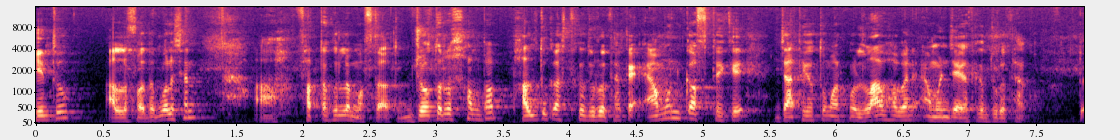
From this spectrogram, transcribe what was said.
কিন্তু আল্লাহ ফাতা বলেছেন ফাত্তাকুল্লাহ মফতাতুম যতটা সম্ভব ফালতু কাজ থেকে দূরে থাকা, এমন কাজ থেকে যা থেকে তোমার কোনো লাভ হবে না, এমন জায়গা থেকে দূরে থাকো। তো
